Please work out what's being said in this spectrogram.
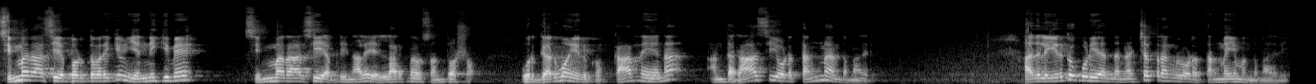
சிம்ம ராசியை பொறுத்த வரைக்கும் என்னைக்குமே சிம்ம ராசி அப்படின்னாலே எல்லாருக்குமே ஒரு சந்தோஷம் ஒரு கர்வம் இருக்கும். காரணம் ஏன்னா அந்த ராசியோட தன்மை அந்த மாதிரி. அதுல இருக்கக்கூடிய அந்த நட்சத்திரங்களோட தன்மையும் அந்த மாதிரி.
